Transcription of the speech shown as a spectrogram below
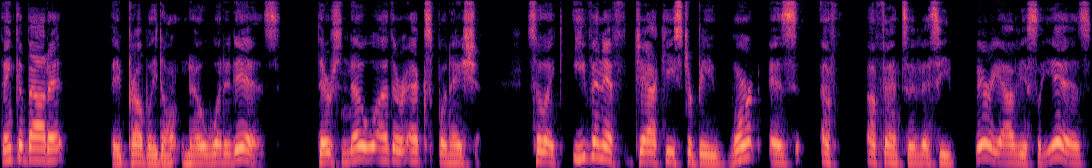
think about it. They probably don't know what it is. There's no other explanation. So, like, even if Jack Easterby weren't as of- offensive as he very obviously is,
